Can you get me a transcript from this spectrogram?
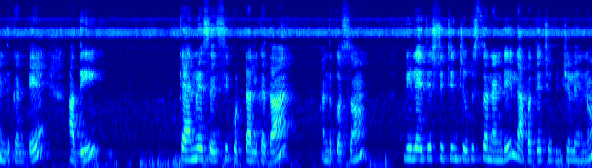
ఎందుకంటే అది క్యాన్వాస్ వేసి కుట్టాలి కదా అందుకోసం వీలైతే స్టిచ్చింగ్ చూపిస్తానండి లేకపోతే చూపించలేను.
